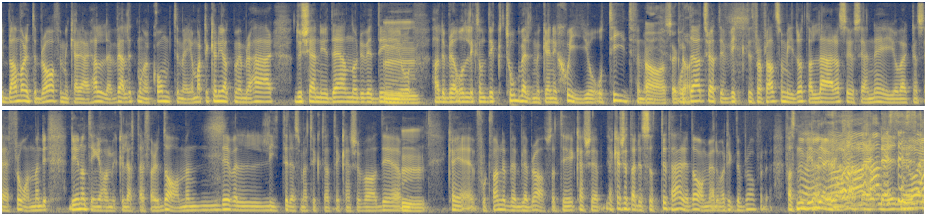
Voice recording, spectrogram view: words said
Ibland var det inte bra för min karriär heller. Väldigt många kom till mig och Martin kan du hjälpa mig med det här? Du känner ju den och du vet det. Och, hade, och liksom, det tog väldigt mycket energi och, och tid för mig. Ja, och där tror jag att det är viktigt, framförallt som idrottare, att lära sig att säga nej och verkligen säga ifrån. Men det, det är någonting jag har mycket lättare för idag. Men det är väl lite det som jag tyckte att det kanske var. Det Mm. kan ju fortfarande bli, bli bra. Så att det kanske, jag kanske inte hade suttit här idag om jag hade varit riktigt bra på det. Fast nu vill jag ju vara Ja, nej, nej, precis. Nu har ju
